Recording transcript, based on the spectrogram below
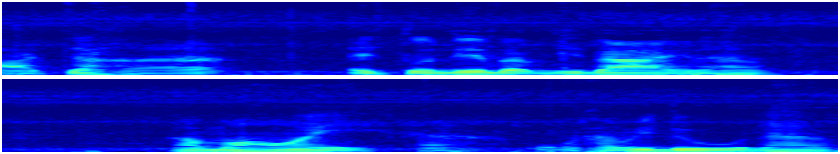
อาจจะหาไอตัวเนี้ยแบบนี้ได้นะครับ เอามาห้อย อะผมทำให้ดูนะครับ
